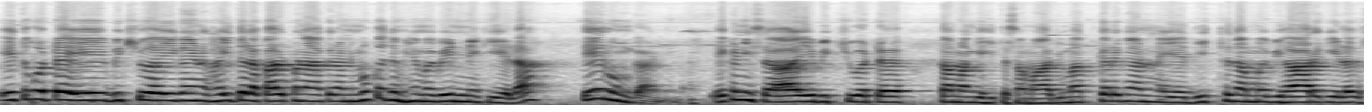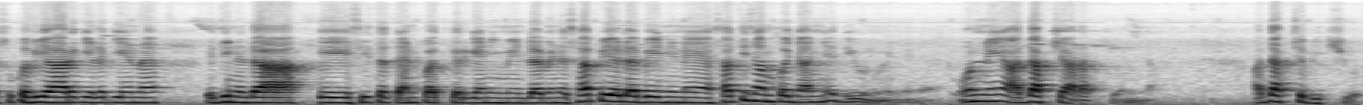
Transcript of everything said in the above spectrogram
එතකොට ඒ භික්ෂුව ඊගෙන හිතලා කල්පනා කරන්නේ මොකද මෙහෙම වෙන්නේ කියලා තේරුම් ගන්න. ඒක නිසා ඒ භික්ෂුවට තමන්ගේ හිත සමාධිමත් කරගන්න, ඒ දිත්ත ධම්ම විහාර කියලා සුඛ විහාර කියලා කියන එදිනදා ඒ සිත තැන්පත් කර ගැනීමෙන් ලැබෙන සපිය ලැබෙන්නේ නැහැ. සති සම්පජඤ්ඤය දියුණු වෙන්නේ නැහැ. ඔන්නේ අදක්ෂ ආරක්ෂණය. අදක්ෂ භික්ෂුව.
